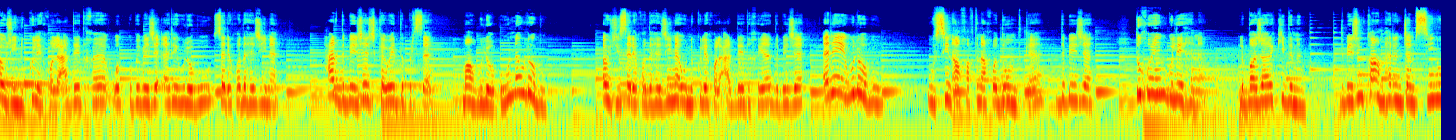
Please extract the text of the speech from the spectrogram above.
wilo bû ne wilo bû kew jî nikulê xwe li erdê dixe wek ku bibêje erê wilo bû serê xwe dihejîne her dibêje ji kewê dipirse ma wilo bû ne wilo bû ew jî serê xwe dihejîne û nikulê xwe li erdê dixiye dibêje erê wilo bû û sîn axaftina xwe dom dike dibêje du xwên gulê hene li bajarekî dinin dibêjin kam herin cem sîn û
